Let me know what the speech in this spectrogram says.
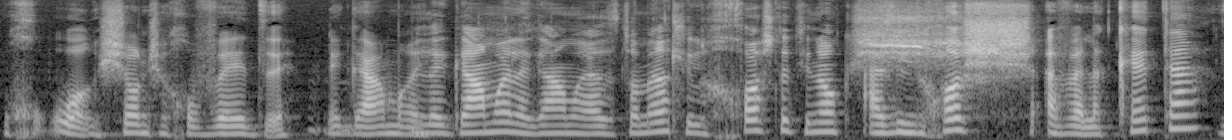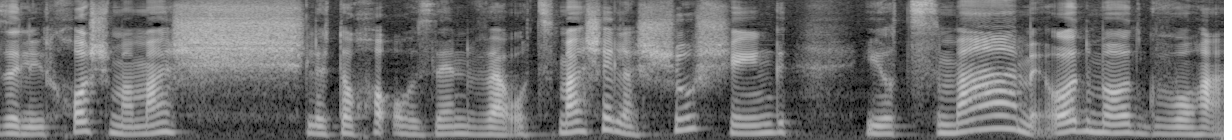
הוא, הוא הראשון שחווה את זה, לגמרי. לגמרי, לגמרי. אז את אומרת ללחוש לתינוק אז ש- ללחוש, אבל הקטע זה ללחוש ממש לתוך האוזן, והעוצמה של השושינג היא עוצמה מאוד מאוד גבוהה.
